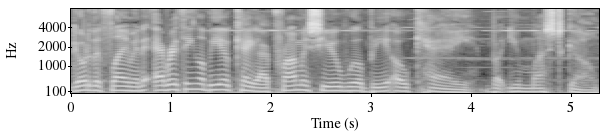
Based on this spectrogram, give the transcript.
Go to the flame and everything will be okay. I promise you will be okay, but you must go.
